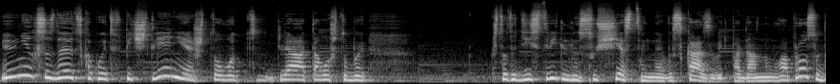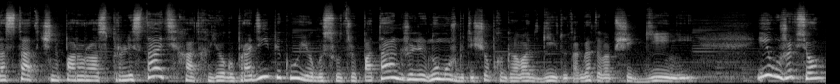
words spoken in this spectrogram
и у них создается какое-то впечатление, что вот для того, чтобы что-то действительно существенное высказывать по данному вопросу, достаточно пару раз пролистать хатха-йогу Прадипику, йога-сутры Патанджали, ну, может быть, еще Бхагавад-гиту, тогда ты вообще гений. И уже все.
